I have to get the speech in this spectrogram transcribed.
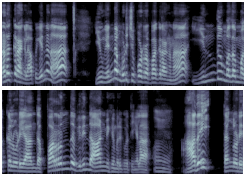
நடக்கிறாங்களே. அப்போ என்னன்னா இவங்க என்ன முடிச்சு போடுற பார்க்குறாங்கன்னா இந்து மத மக்களுடைய அந்த பரந்த விரிந்த ஆன்மீகம் இருக்கு பார்த்தீங்களா. அதை தங்களுடைய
